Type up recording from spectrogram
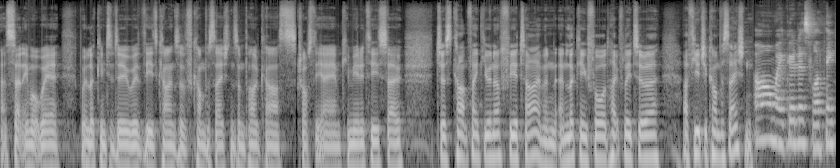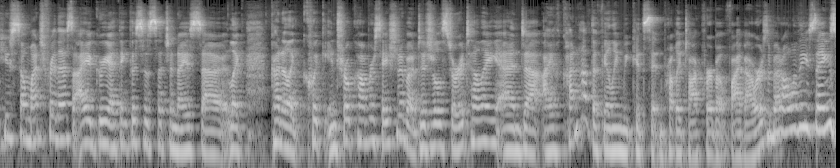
That's certainly what we're we're looking to do with these kinds of conversations and podcasts across the EIM community. So just can't thank you enough for your time and, and looking forward hopefully to a, a future conversation. Oh my goodness. Well, thank you so much for this. I agree. I think this is such a nice, uh, like, kind of like quick intro conversation about digital storytelling. And uh, I kind of have the feeling we could sit and probably talk for about five hours about all of these things,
